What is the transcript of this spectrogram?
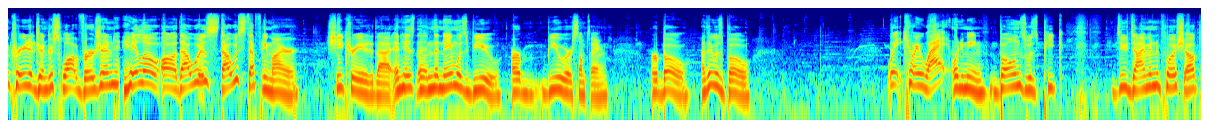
someone created a gender swap version? Halo, uh, that was that was Stephenie Meyer. She created that, and his and the name was Bew or Bew or something, or Bo. I think it was Bo. Wait, can we what? What do you mean? Bones was peak. Do diamond push up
